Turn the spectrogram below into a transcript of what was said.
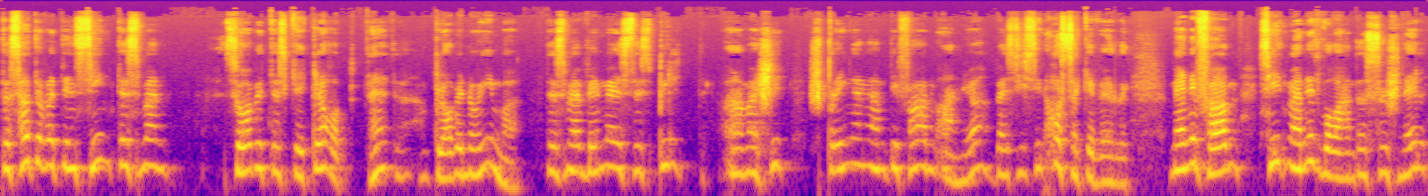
das hat aber den Sinn, dass man, so habe ich das geglaubt, ne? und glaube noch immer, dass man, wenn man jetzt das Bild einmal schiebt, springen an die Farben an, ja, weil sie sind außergewöhnlich. Meine Farben sieht man nicht woanders so schnell,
